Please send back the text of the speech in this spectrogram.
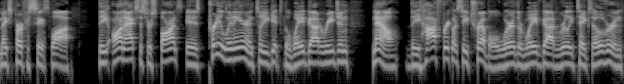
makes perfect sense why. The on axis response is pretty linear until you get to the waveguide region. Now, the high frequency treble, where the waveguide really takes over, and,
